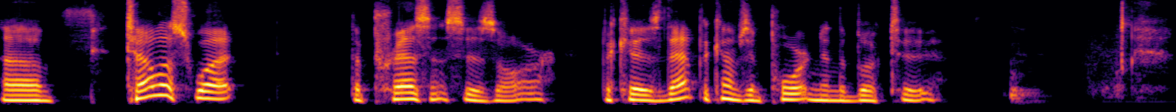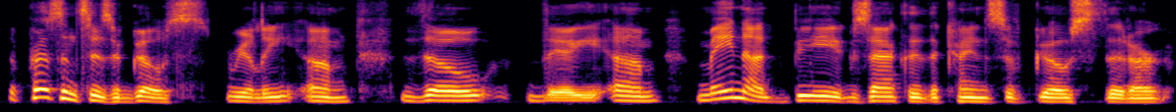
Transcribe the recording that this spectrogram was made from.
Um, tell us what the presences are because that becomes important in the book too. The presences are ghosts, really, um, though they um, may not be exactly the kinds of ghosts that are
